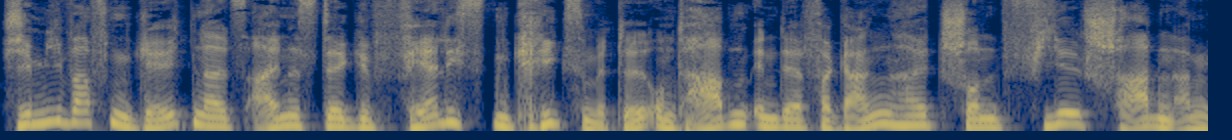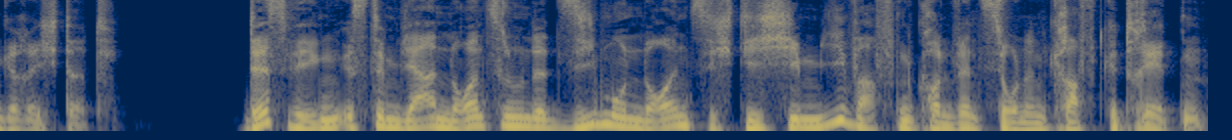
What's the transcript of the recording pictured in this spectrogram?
Chemiewaffen gelten als eines der gefährlichsten Kriegsmittel und haben in der Vergangenheit schon viel Schaden angerichtet. Deswegen ist im Jahr 1997 die Chemiewaffenkonvention in Kraft getreten.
